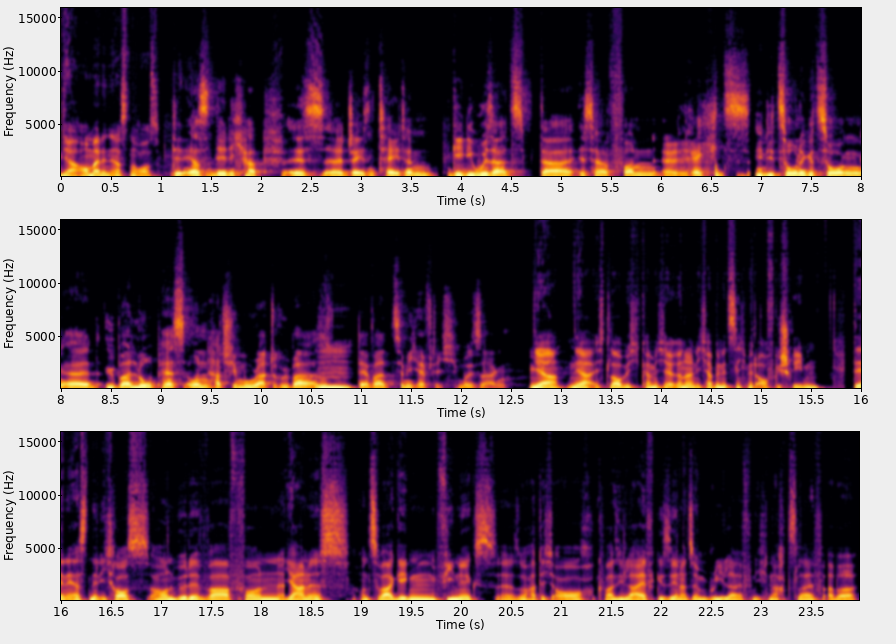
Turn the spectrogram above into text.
Ja, hau mal den ersten raus. Den ersten, den ich habe, ist äh, Jason Tatum gegen die Wizards. Da ist er von äh, rechts in die Zone gezogen, äh, über Lopez und Hachimura drüber. Also mm. der war ziemlich heftig muss ich sagen. Ja, ja, ich glaube, ich kann mich erinnern. Ich habe ihn jetzt nicht mit aufgeschrieben. Den ersten, den ich raushauen würde, war von Janis und zwar gegen Phoenix. So also hatte ich auch quasi live gesehen, also im Real Life, nicht nachts live, aber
